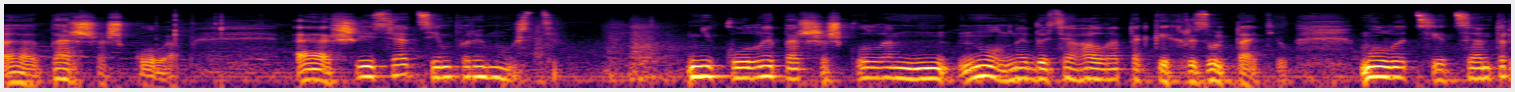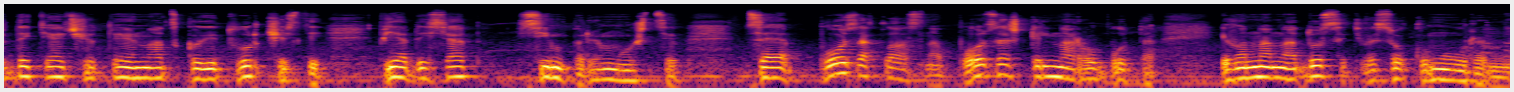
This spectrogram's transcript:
е, перша школа. Е, 67 переможців. Ніколи перша школа ну, не досягала таких результатів. Молодці, центр дитячої та юнацької творчості 57 переможців. Це позакласна, позашкільна робота, і вона на досить високому уровні.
